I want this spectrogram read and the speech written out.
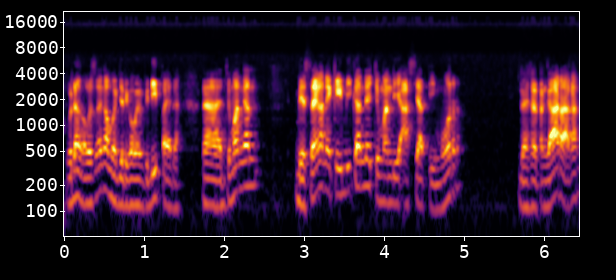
udah nggak usah nggak mau jadi ngomongin PewDiePie dah. Nah cuman kan biasanya kan AKB kan dia cuman di Asia Timur dan Asia Tenggara kan.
